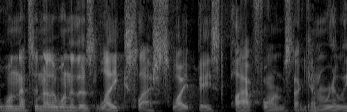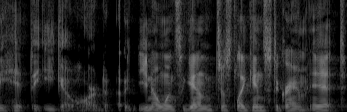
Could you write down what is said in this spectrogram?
Well, and that's another one of those like slash swipe based platforms that Yeah. can really hit the ego hard. Uh, You know, once again, just like Instagram, it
